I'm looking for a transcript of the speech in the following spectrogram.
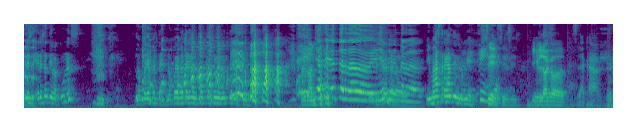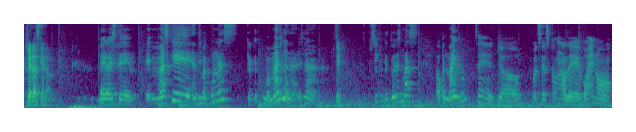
¿Eres, ¿Eres antivacunas? No podía faltar, no podía faltar en el podcast un eructo de Perdón. Ya se había tardado, güey, ya se había tardado. Y más tragando hidromiel. Sí, Sí, ya. sí, sí. Y luego, pues, acá, quieras que no. Pero este, eh, más que antivacunas, creo que tu mamá es la, es la. Sí. Sí, porque tú eres más open mind, ¿no? Sí, yo, pues es como de, bueno,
